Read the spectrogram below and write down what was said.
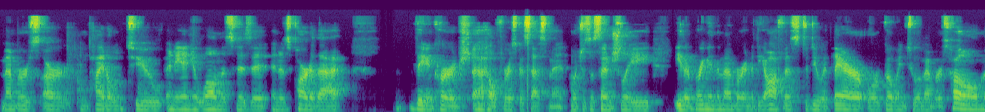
members are entitled to an annual wellness visit. And as part of that, they encourage a health risk assessment, which is essentially either bringing the member into the office to do it there or going to a member's home.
